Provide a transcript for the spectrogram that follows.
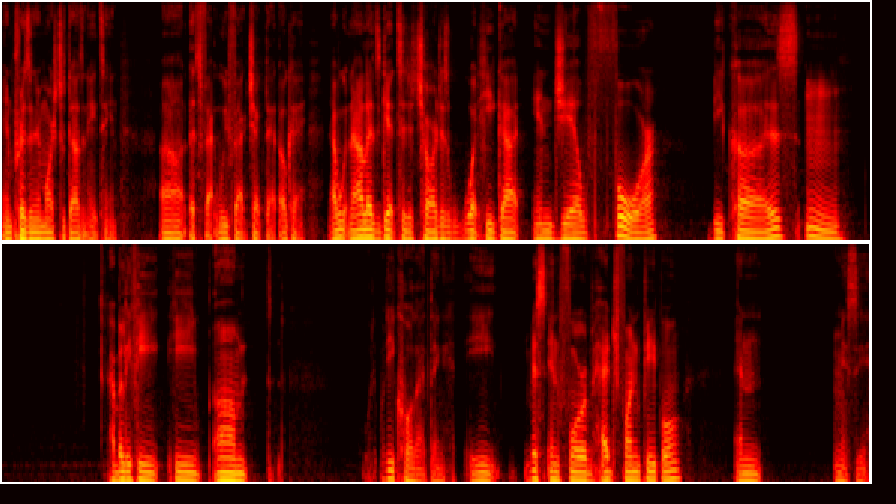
In prison in March 2018. Uh, that's fact. We fact checked that. Okay. Now, now let's get to the charges. What he got in jail for, because mm, I believe he he um what, what do you call that thing? He misinformed hedge fund people, and let me see,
